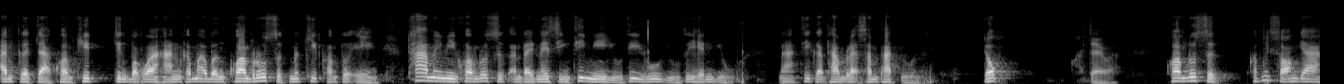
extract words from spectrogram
อันเกิดจากความคิด จึงบอกว่าหันเข้ามาเบิ่งความรู้สึกนึกคิดของตัวเอง ถ้าไม่มีความรู้สึกอันใดในสิ่งที่มีอยู่ที่รู้อยู่ที่เห็นอยู่ นะที่กระทำและสัมผัสอยู่นะจบเข้าใจว่า ความรู้สึกเขามีสองอย่าง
